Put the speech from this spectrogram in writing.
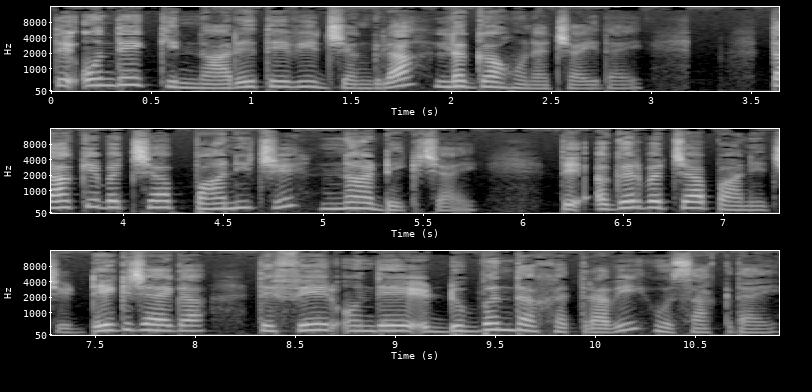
ਤੇ ਉਹਦੇ ਕਿਨਾਰੇ ਤੇ ਵੀ ਜੰਗਲਾ ਲੱਗਾ ਹੋਣਾ ਚਾਹੀਦਾ ਹੈ, ਤਾਂ ਕਿ ਬੱਚਾ ਪਾਣੀ 'ਚ ਨਾ ਡਿੱਗ ਜਾਏ, ਤੇ ਅਗਰ ਬੱਚਾ ਪਾਣੀ 'ਚ ਡਿੱਗ ਜਾਏਗਾ, ਤੇ ਫਿਰ ਉਹਦੇ ਡੁੱਬਣ ਦਾ ਖਤਰਾ ਵੀ ਹੋ ਸਕਦਾ ਹੈ।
